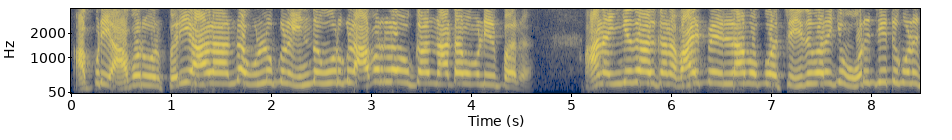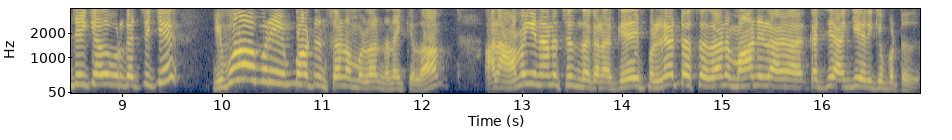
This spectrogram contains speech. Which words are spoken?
அப்படி அவர் ஒரு பெரிய ஆளா இருந்தா உள்ளுக்குள்ள இந்த ஊருக்குள்ள அவர்ல உட்கார்ந்து நாட்டாம பண்ணியிருப்பாரு. ஆனா இங்கதான் அதுக்கான வாய்ப்பே இல்லாம போச்சு. இது வரைக்கும் ஒரு சீட்டு கூட ஜெயிக்காத ஒரு கட்சிக்கு இவ்வளவு பெரிய இம்பார்ட்டன்ஸா நம்ம எல்லாம் நினைக்கலாம். ஆனா அவங்க நினைச்சிருந்த கணக்கு இப்ப லேட்டஸ்டா தானே மாநில கட்சி அங்கீகரிக்கப்பட்டது.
